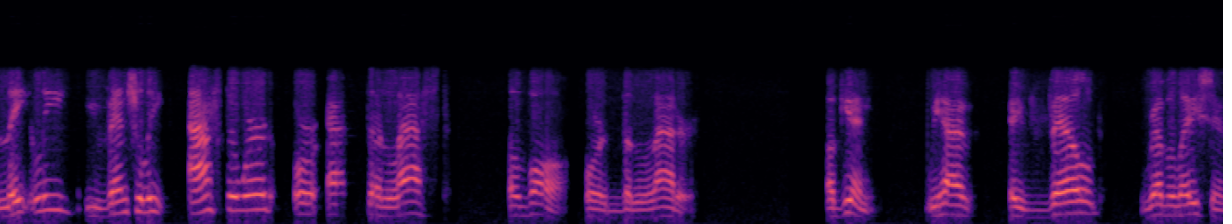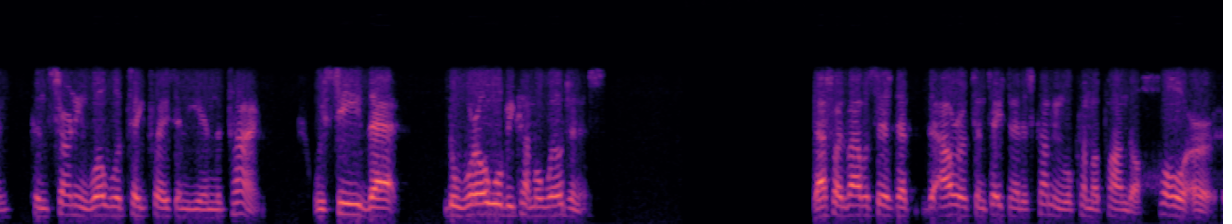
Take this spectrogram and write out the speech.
lately, eventually, afterward, or at the last of all, or the latter. Again, we have a veiled revelation concerning what will take place in the end of time we see that the world will become a wilderness. That's why the Bible says that the hour of temptation that is coming will come upon the whole earth.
